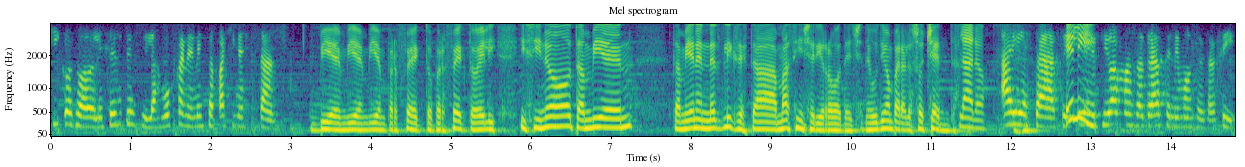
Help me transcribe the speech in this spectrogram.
chicos o adolescentes, si las buscan en esta página están. Bien, bien, bien, perfecto, perfecto, Eli. Y si no, también, también en Netflix está Massinger y Robotech, de última para los 80. Claro. Ahí está, sí, Eli. sí, si van más atrás tenemos esa, sí.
